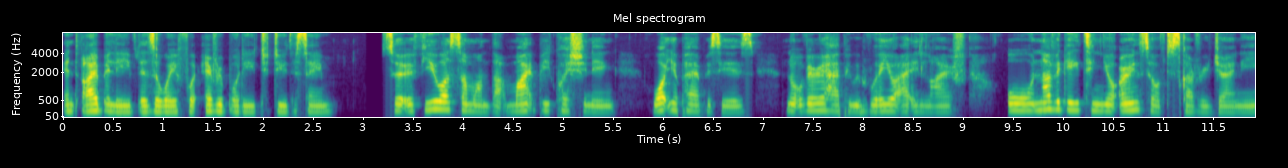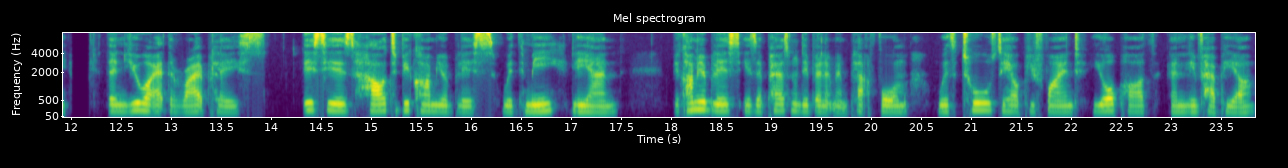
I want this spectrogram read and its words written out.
And I believe there's a way for everybody to do the same. So if you are someone that might be questioning what your purpose is, not very happy with where you're at in life, or navigating your own self discovery journey, then you are at the right place. This is How to Become Your Bliss with me, Leanne. Become Your Bliss is a personal development platform with tools to help you find your path and live happier.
